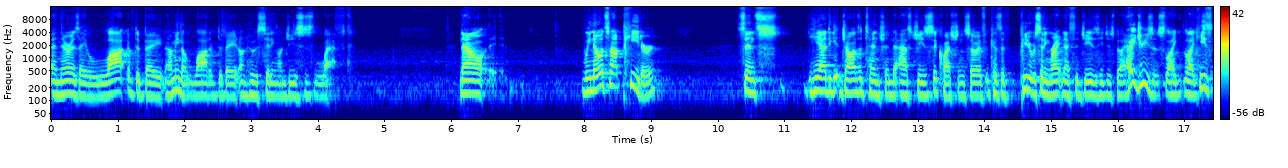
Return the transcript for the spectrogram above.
and there is a lot of debate, I mean a lot of debate, on who is sitting on Jesus' left. Now, we know it's not Peter, since he had to get John's attention to ask Jesus a question. So, if, because if Peter was sitting right next to Jesus, he'd just be like, "Hey, Jesus!" Like, like he's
